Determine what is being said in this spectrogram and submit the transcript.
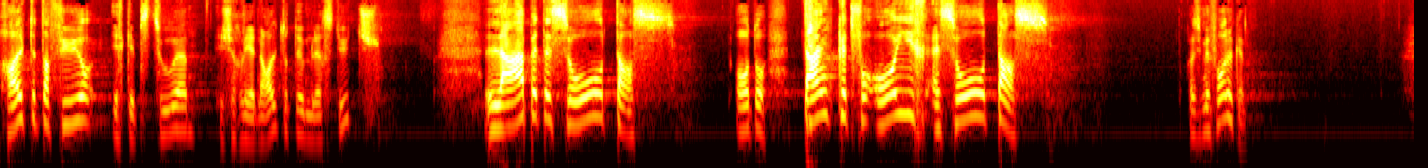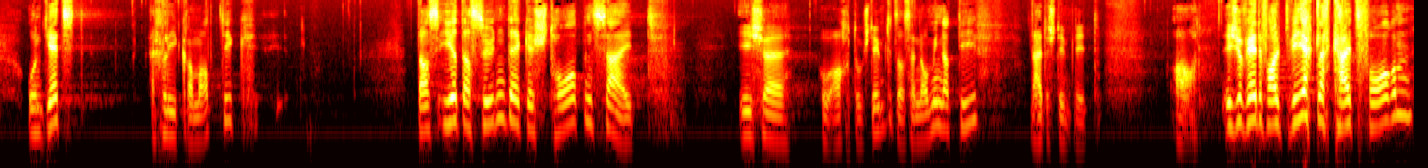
Haltet dafür, ich gebe es zu, ist ein bisschen ein altertümliches Deutsch. Lebt es so, dass, oder denkt von euch so, dass. Können Sie mir folgen? Und jetzt ein bisschen Grammatik. Dass ihr der Sünde gestorben seid ist, äh, oh Achtung, stimmt das? Ein Nominativ? Nein, das stimmt nicht. Ah, ist auf jeden Fall die Wirklichkeitsform,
